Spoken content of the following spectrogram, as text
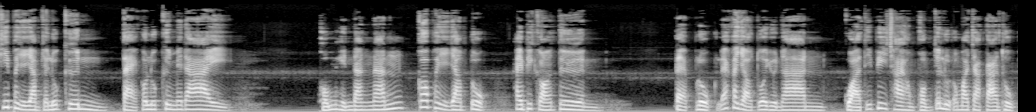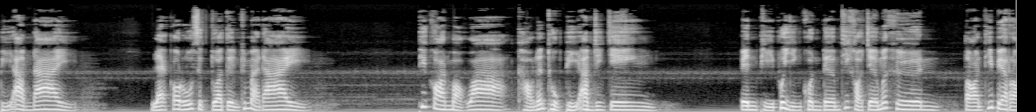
ที่พยายามจะลุกขึ้น แต่ก็ลุกขึ้นไม่ได้ ผมเห็นดังนั้นก็พยายามปลุกให้พี่กรณ์ตื่น แต่ปลุกและเขย่าตัวอยู่นาน กว่าที่พี่ชายของผมจะหลุดออกมาจากการถูกผีอำได้ และก็รู้สึกตัวตื่นขึ้นมาได้ พี่กรณ์บอกว่าเขานั้นถูกผีอำจริง ๆ เป็นผีผู้หญิงคนเดิมที่เขาเจอเมื่อคืน ตอนที่ไปรอ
